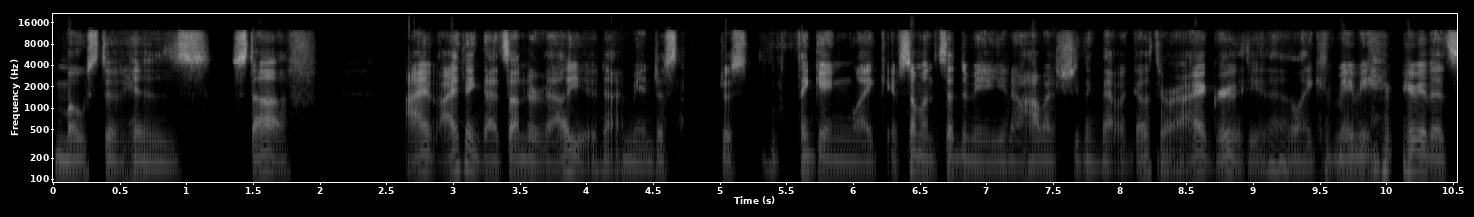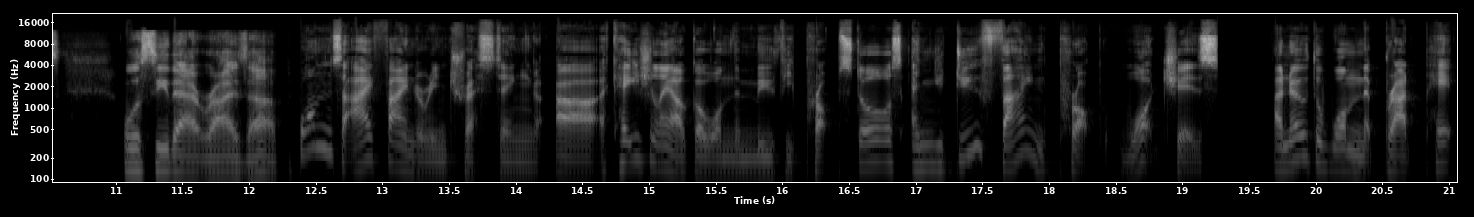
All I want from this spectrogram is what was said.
most of his stuff. I, I think that's undervalued. I mean, just just thinking like if someone said to me, you know, how much do you think that would go through? I agree with you. That like maybe maybe that's we'll see that rise up. Ones I find are interesting are occasionally I'll go on the movie prop stores and you do find prop watches. I know the one that Brad Pitt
